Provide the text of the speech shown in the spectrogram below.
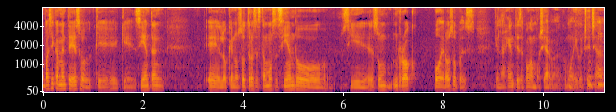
básicamente eso, que, que sientan eh, lo que nosotros estamos haciendo, si es un rock poderoso, pues que la gente se ponga a mochear, como dijo Checha.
